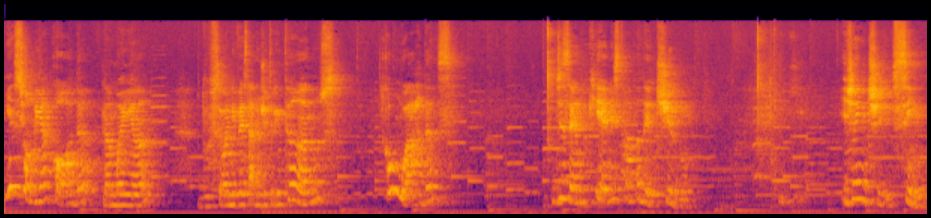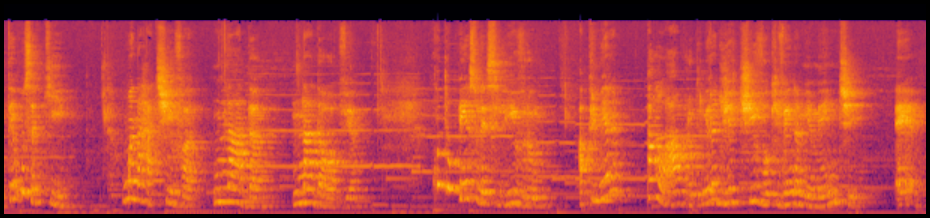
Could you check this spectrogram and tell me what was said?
E esse homem acorda na manhã do seu aniversário de 30 anos com guardas dizendo que ele estava detido. E, gente, sim, temos aqui uma narrativa nada, nada óbvia. Quando eu penso nesse livro, a primeira palavra, o primeiro adjetivo que vem na minha mente é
